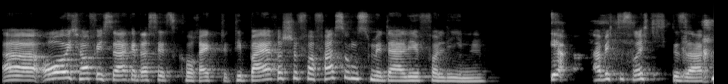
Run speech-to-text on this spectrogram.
äh, oh, ich hoffe, ich sage das jetzt korrekt, die Bayerische Verfassungsmedaille verliehen. Ja. Habe ich das richtig gesagt?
